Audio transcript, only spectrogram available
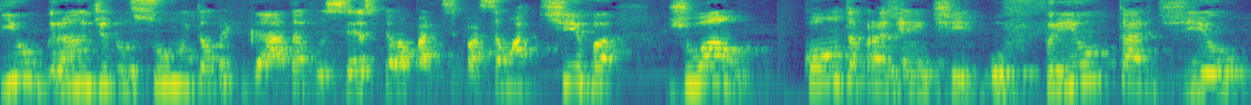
Rio Grande do Sul. Muito obrigada a vocês pela participação ativa. João, conta pra gente: o frio tardio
